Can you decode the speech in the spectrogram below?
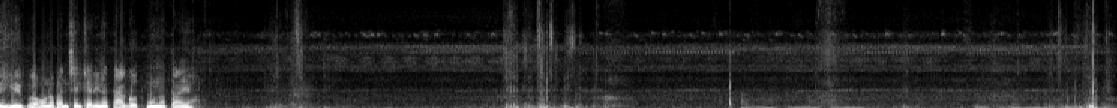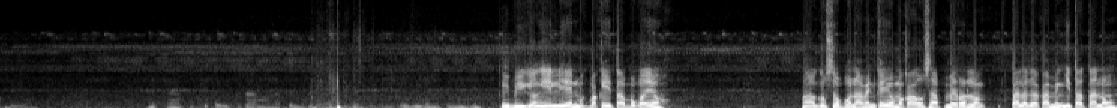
May ipo ako napansin kanina, tagot muna tayo. Kaibigang alien, magpakita po kayo. Ah, gusto po namin kayo makausap. Meron lang talaga kaming itatanong.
